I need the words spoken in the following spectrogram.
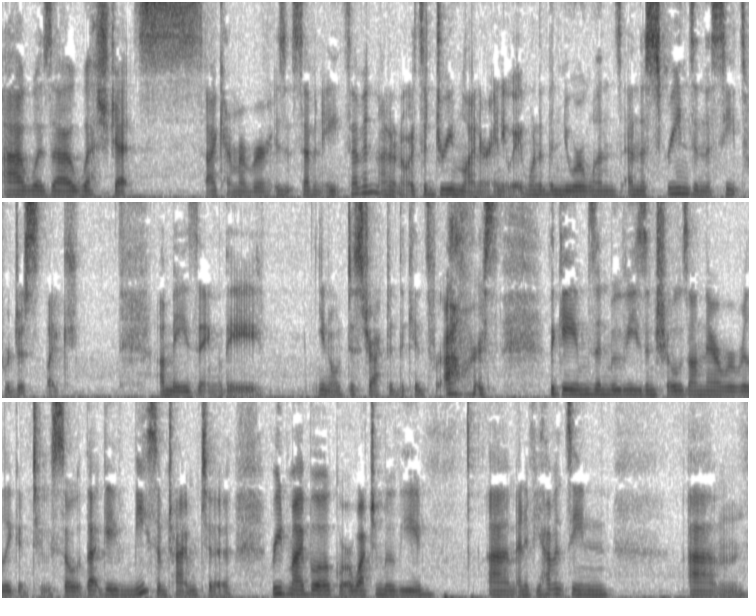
uh, was a WestJet's. I can't remember. Is it seven eight seven? I don't know. It's a Dreamliner anyway, one of the newer ones. And the screens in the seats were just like amazing. They, you know, distracted the kids for hours the games and movies and shows on there were really good too. So that gave me some time to read my book or watch a movie. Um, and if you haven't seen, um,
